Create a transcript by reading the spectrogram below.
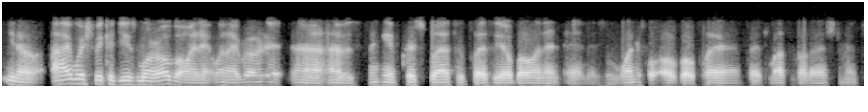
you know, I wish we could use more oboe in it. When I wrote it, uh, I was thinking of Chris Bleth, who plays the oboe in it, and is a wonderful oboe player and plays lots of other instruments.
